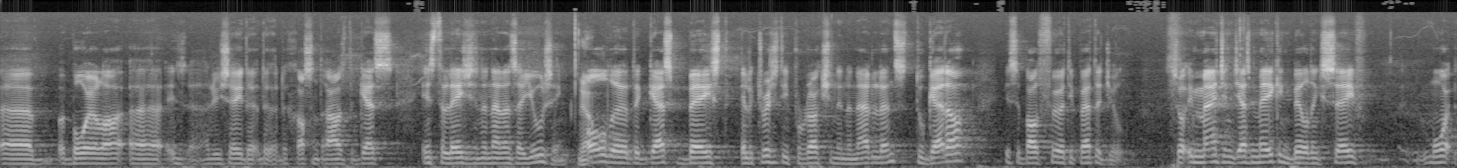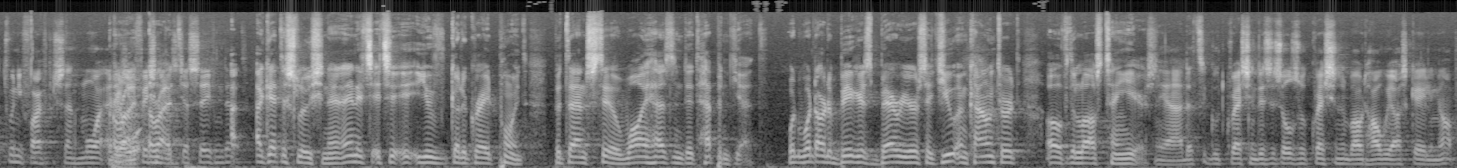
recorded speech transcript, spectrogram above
uh, boiler, uh, in, how do you say, the, the, the gas the gas installations in the Netherlands are using. Yeah. All the, the gas-based electricity production in the Netherlands together is about 30 petajoule. So imagine just making buildings safe more 25% more energy Right, efficient right. just saving that. I get the solution, and, and it's it's you've got a great point. But then still, why hasn't it happened yet? What what are the biggest barriers that you encountered over the last ten years? Yeah, that's a good question. This is also a question about how we are scaling up.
